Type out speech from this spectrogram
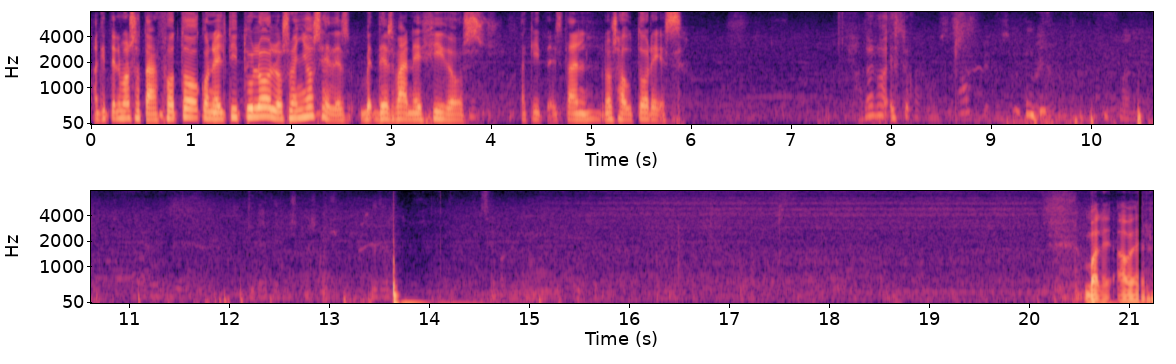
Aquí tenemos otra foto con el título Los sueños desvanecidos. Aquí están los autores. No, no, esto... Vale, a ver.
